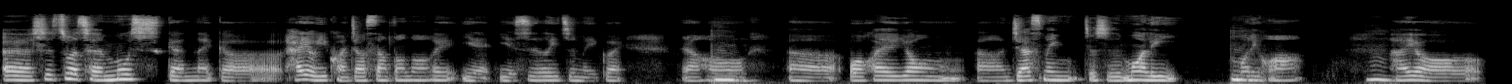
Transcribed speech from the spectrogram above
呃，是做成慕斯跟那个，还有一款叫桑东东黑，也也是荔枝玫瑰。然后、呃，我会用呃 jasmine，就是茉莉，茉莉花，嗯还有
